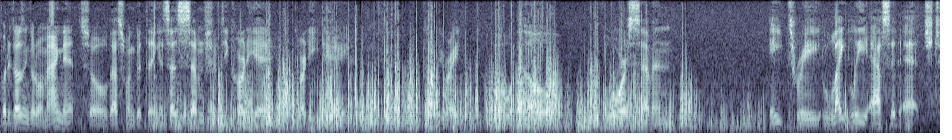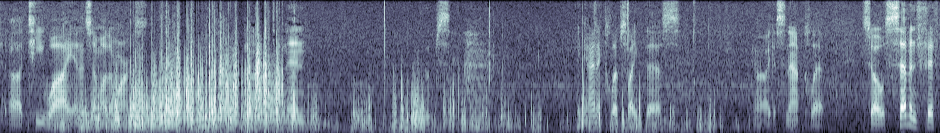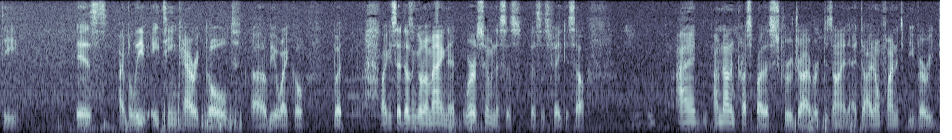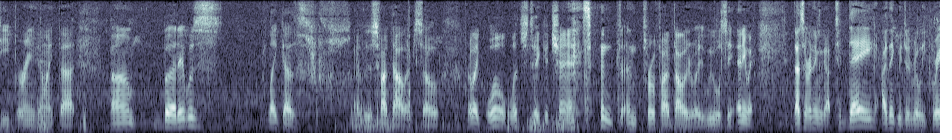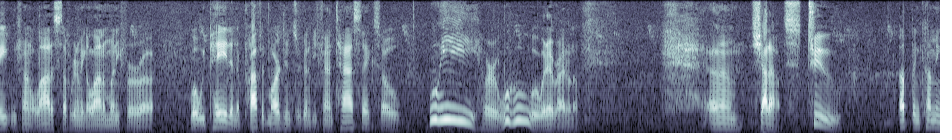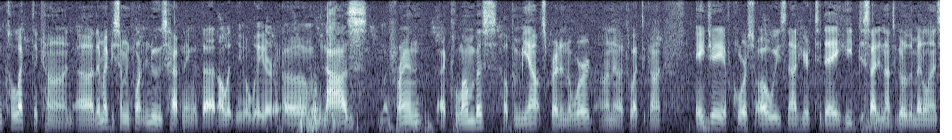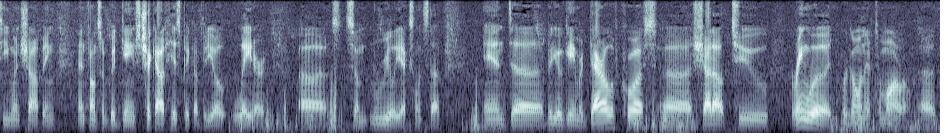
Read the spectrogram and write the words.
But it doesn't go to a magnet, so that's one good thing. It says 750 Cartier, Cartier, copyright OL47 83 lightly acid etched uh, TY and then some other marks. Uh, and then, oops, it kind of clips like this, know, like a snap clip. So 750 is, I believe, 18 karat gold. Uh, it'll be a white gold, but like I said, it doesn't go to a magnet. We're assuming this is this is fake as hell. I I'm not impressed by the screwdriver design. I, I don't find it to be very deep or anything like that. Um, but it was like a it was five dollars. So we're like, well, let's take a chance and, and throw five dollars away. We will see. Anyway, that's everything we got today. I think we did really great. We found a lot of stuff. We're gonna make a lot of money for uh, what we paid, and the profit margins are gonna be fantastic. So woohee or woohoo or whatever. I don't know. Um, shout outs to up and coming Collect-A-Con. Uh, there might be some important news happening with that. I'll let you know later. Um, Nas, my friend at Columbus, helping me out, spreading the word on uh, Collect-A-Con. AJ, of course, always not here today. He decided not to go to the Meadowlands. He went shopping and found some good games. Check out his pickup video later. Uh, some really excellent stuff and uh, video gamer Daryl, of course. Uh, shout out to Ringwood. We're going there tomorrow. Uh,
